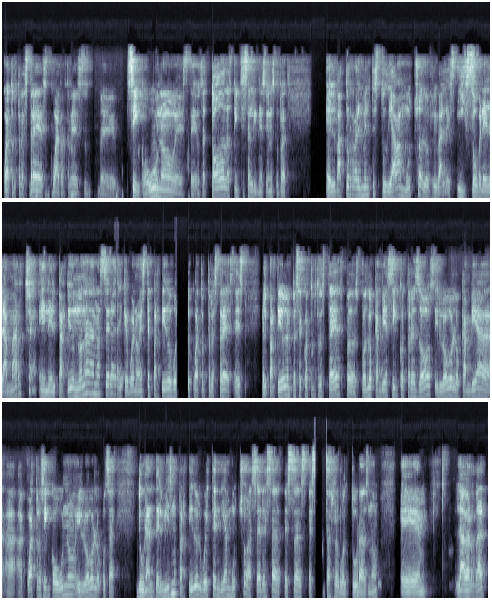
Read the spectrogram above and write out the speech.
4-3-3, 4-3-5-1, este, o sea, todas las pinches alineaciones que puedas. El vato realmente estudiaba mucho a los rivales y sobre la marcha en el partido, no nada más era de que, bueno, este partido voy 4-3-3, es el partido lo empecé 4-3-3, pero después lo cambié a 5-3-2 y luego lo cambié a, a 4-5-1 y luego, lo, o sea, durante el mismo partido el güey tendía mucho a hacer esa- esas, esas revolturas, ¿no? Eh, la verdad,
